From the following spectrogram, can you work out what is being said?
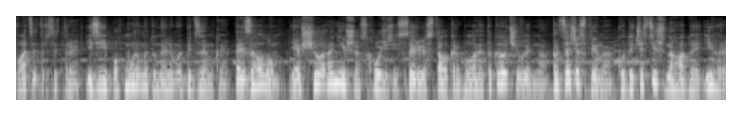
2033 із її похмурими тунелями підземки. Та й загалом, якщо раніше схожість із серією Сталкер була не така очевидна, то ця частина куди частіше нагадує ігри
